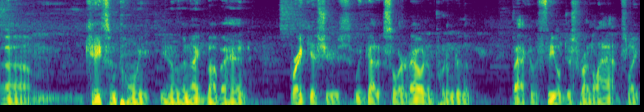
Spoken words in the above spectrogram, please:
Um, case in point, you know, the night Bubba had brake issues, we got it sorted out and put him to the back of the field, just run laps. Like,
